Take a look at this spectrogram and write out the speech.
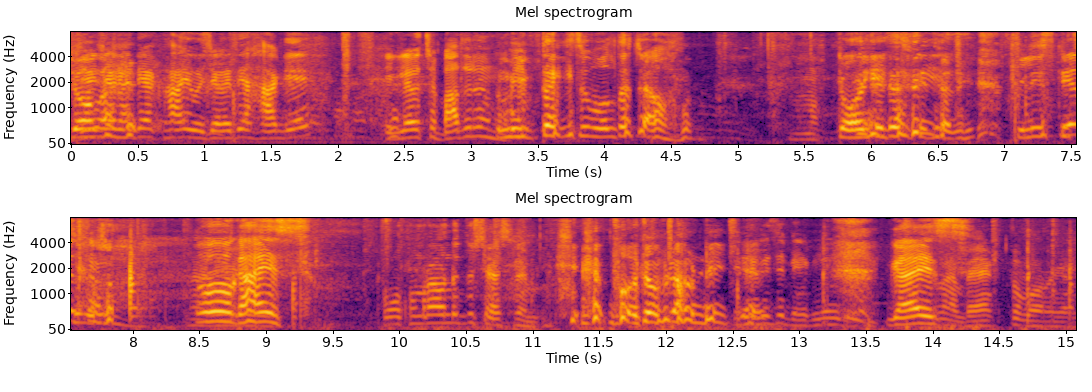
জবান- জায়গা দিয়ে খাই ওই জায়গা দিয়ে হাগে। এগুলা হচ্ছে বাদুরের মিফতা কিছু বলতে চাও? টর্নেডো প্লিজ কিছু ও গাইস প্রথম রাউন্ডে তো শেষ রেম প্রথম রাউন্ডেই গাইস ব্যাগ তো বড় গেল।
